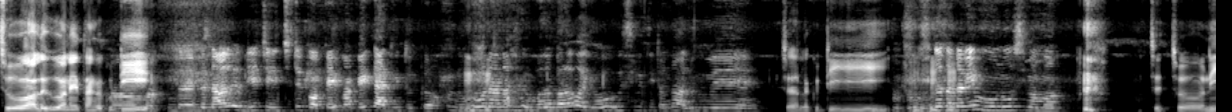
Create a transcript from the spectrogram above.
சோ அழுகுவானே தங்க குட்டி. இந்த ரெண்டு நாள் அப்படியே ஜெயிச்சுட்டு கொக்கை பக்கை காட்டிட்டு இருக்கோம். மூணாம் நாள் ஐயோ ஊசி ஊத்திட்டு வந்து அழுகுமே. செல்ல குட்டி ம், ம். இந்த தடவையும் மூணு ஊசி மாமா. சச்சோ நீ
